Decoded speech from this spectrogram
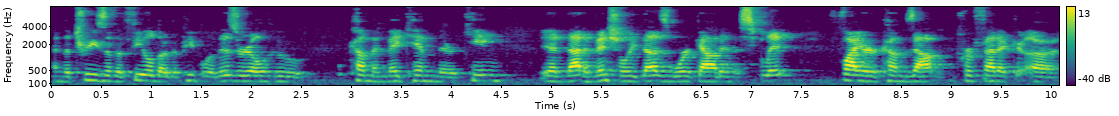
and the trees of the field are the people of Israel who come and make him their king. And that eventually does work out in a split. Fire comes out prophetic. Uh,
